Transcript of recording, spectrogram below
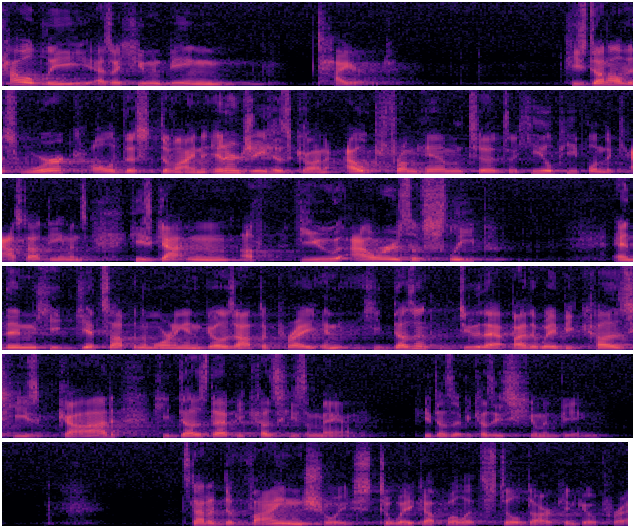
probably, as a human being, tired. He's done all this work, all of this divine energy has gone out from him to, to heal people and to cast out demons. He's gotten a few hours of sleep, and then he gets up in the morning and goes out to pray. And he doesn't do that, by the way, because he's God. He does that because he's a man. He does it because he's a human being. It's not a divine choice to wake up while it's still dark and go pray.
